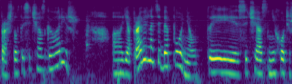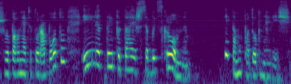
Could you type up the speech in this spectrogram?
про что ты сейчас говоришь? А, я правильно тебя понял? Ты сейчас не хочешь выполнять эту работу или ты пытаешься быть скромным? И тому подобные вещи.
